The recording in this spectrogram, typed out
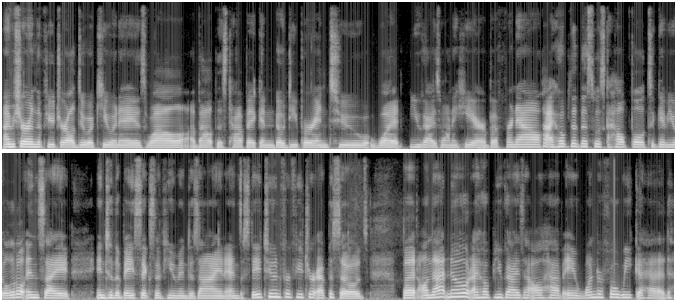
I'm sure in the future I'll do a Q&A as well about this topic and go deeper into what you guys want to hear. But for now, I hope that this was helpful to give you a little insight into the basics of human design and stay tuned for future episodes. But on that note, I hope you guys all have a wonderful week ahead.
